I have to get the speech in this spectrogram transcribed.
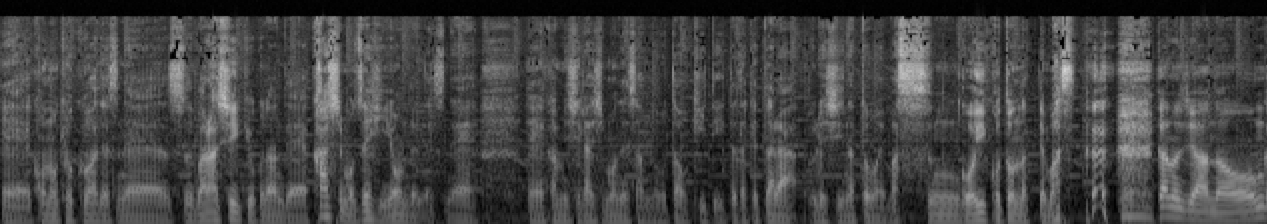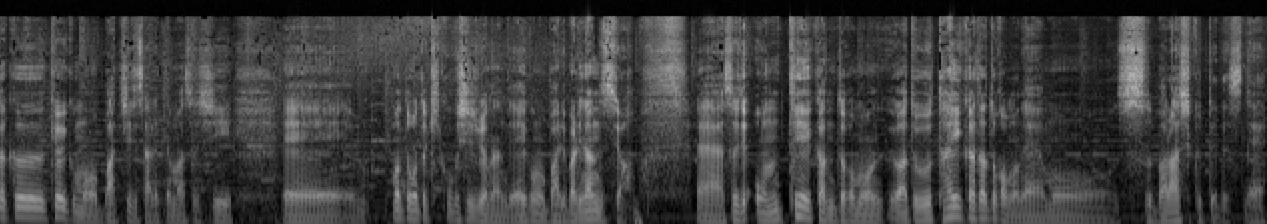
えー、この曲はですね素晴らしい曲なんで歌詞もぜひ読んでですね、えー、上白石萌音さんの歌を聴いていただけたら嬉しいなと思います。すんごいことになってます。彼女はあの音楽教育もバッチリされてますし、えー、もともと帰国子女なんで英語もバリバリなんですよ。えー、それで音程感とかもあと歌い方とかもねもう素晴らしくてですね、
